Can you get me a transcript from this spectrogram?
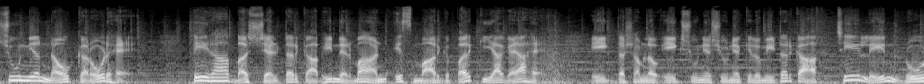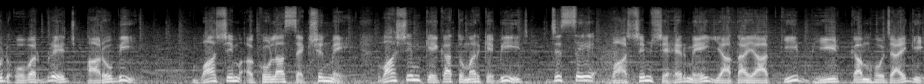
शून्य नौ करोड़ है। तेरह बस शेल्टर का भी निर्माण इस मार्ग पर किया गया है। एक दशमलव एक शून्य शून्य किलोमीटर का छह lane road over bridge ROB. Washim Akola section में वाशिम केका तुमर के बीच, जिससे वाशिम शहर में यातायात की भीड़ कम हो जाएगी।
